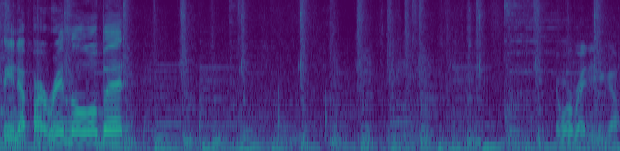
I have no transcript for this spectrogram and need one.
Clean up our rim a little bit. And we're ready to go.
